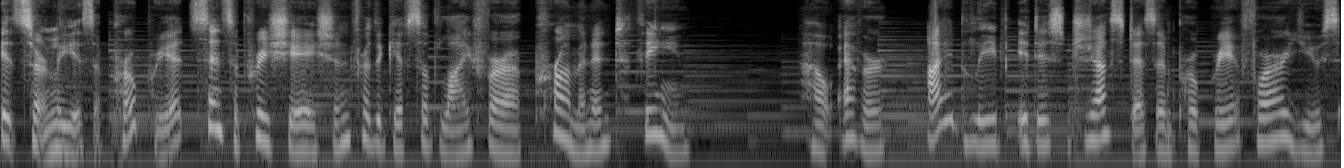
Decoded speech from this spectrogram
It certainly is appropriate since appreciation for the gifts of life are a prominent theme. However, I believe it is just as appropriate for our use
